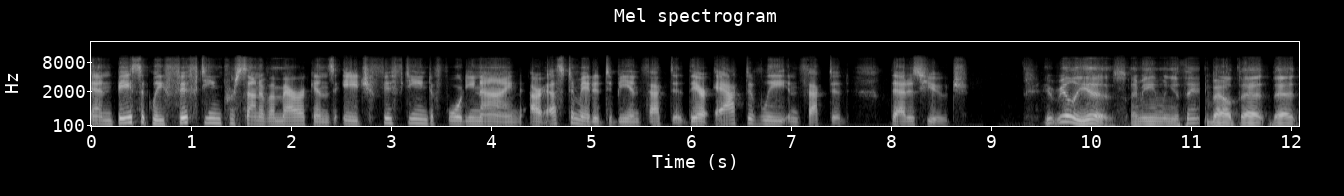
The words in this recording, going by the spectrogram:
And basically, 15% of Americans age 15 to 49 are estimated to be infected. They're actively infected. That is huge. It really is. I mean, when you think about that, that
